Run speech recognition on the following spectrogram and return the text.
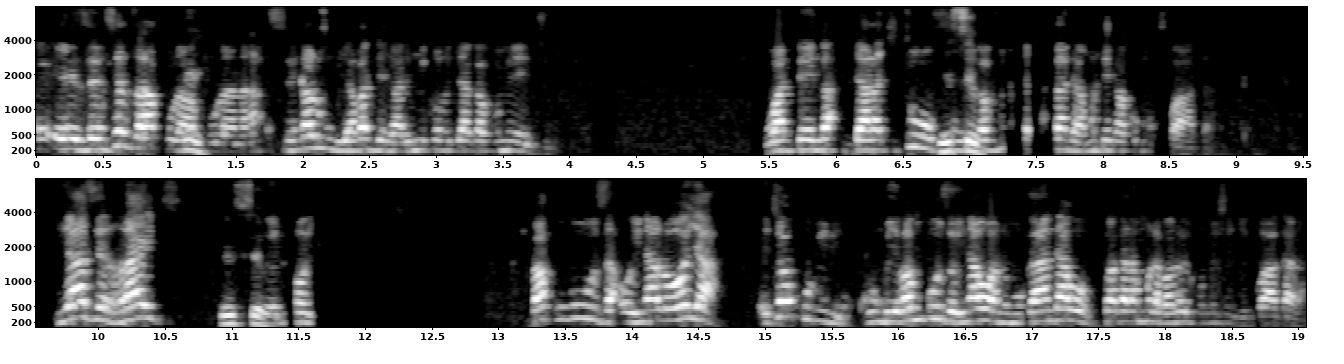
e, ezo ensi ezaakulaakulana hmm. singa lumbu yabadde ngaali mu mikono gya gavumenti. Wadde nga ddala kituufu gavumenti ya uganda yamuteekako mukwata yaze right bakubuuza olina looya ekyokubiri lumbu ye bamubuuza olinawo wano muganda wo? Twagala mulaba information gyetwagala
